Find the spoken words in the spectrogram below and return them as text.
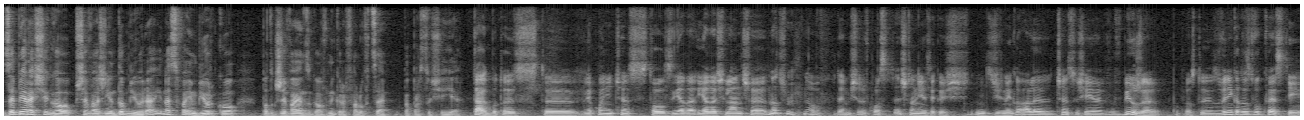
Zabiera się go przeważnie do biura i na swoim biurku, podgrzewając go w mikrofalówce, po prostu się je. Tak, bo to jest y, w Japonii często zjada, jada się lunche. No, czy- no, wydaje mi się, że w Polsce też to nie jest jakoś nic dziwnego, ale często się je w biurze po prostu. Wynika to z dwóch kwestii.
